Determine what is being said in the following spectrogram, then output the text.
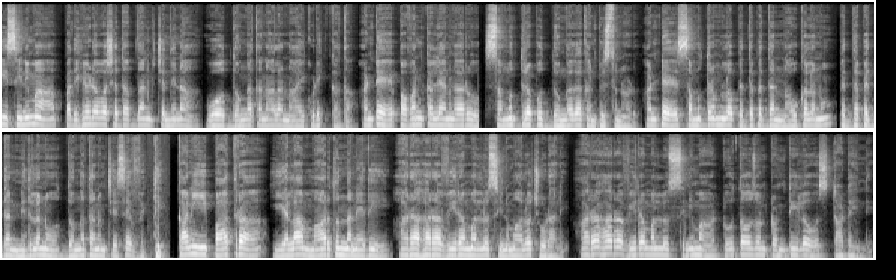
ఈ సినిమా పదిహేడవ శతాబ్దానికి చెందిన ఓ దొంగతనాల నాయకుడి కథ. అంటే పవన్ కళ్యాణ్ గారు సముద్రపు దొంగగా కనిపిస్తున్నాడు. అంటే సముద్రంలో పెద్ద పెద్ద నౌకలను పెద్ద పెద్ద నిధులను దొంగతనం చేసే వ్యక్తి. కానీ ఈ పాత్ర ఎలా మారుతుందనేది హరహర వీరమల్లు సినిమాలో చూడాలి. Harahara Veeramallu cinema two thousand ట్వంటీలో స్టార్ట్ అయింది.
